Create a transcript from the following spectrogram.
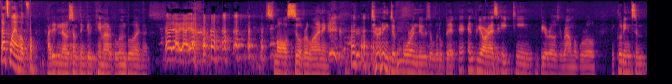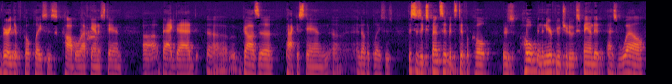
that's why I'm hopeful. I didn't know something good came out of Balloon Boy. That's oh, no, yeah, yeah. small silver lining. Turning to foreign news a little bit, NPR has 18 bureaus around the world including in some very difficult places Kabul, Afghanistan, uh, Baghdad, uh, Gaza, Pakistan, uh, and other places. This is expensive, it's difficult. There's hope in the near future to expand it as well.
